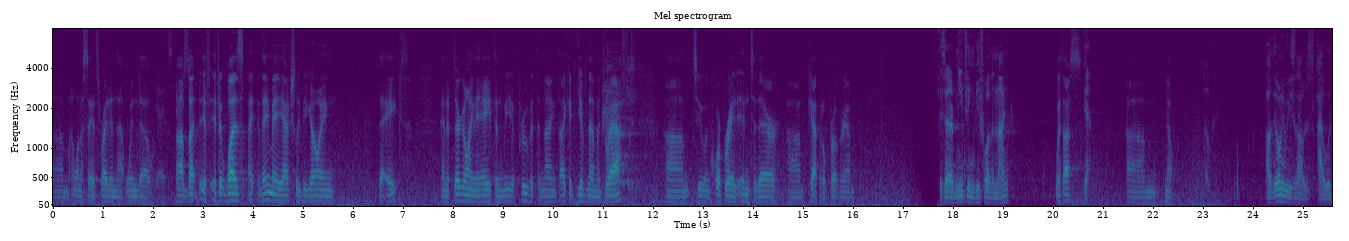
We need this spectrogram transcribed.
Um, I want to say it's right in that window. Yeah, it's Uh, But if, if it was, I- they may actually be going the 8th, and if they're going the 8th and we approve it the 9th, I could give them a draft um, to incorporate into their um, capital program Is there a meeting before the 9th? with us. Yeah. Um, No. Uh, the only reason I was, I would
